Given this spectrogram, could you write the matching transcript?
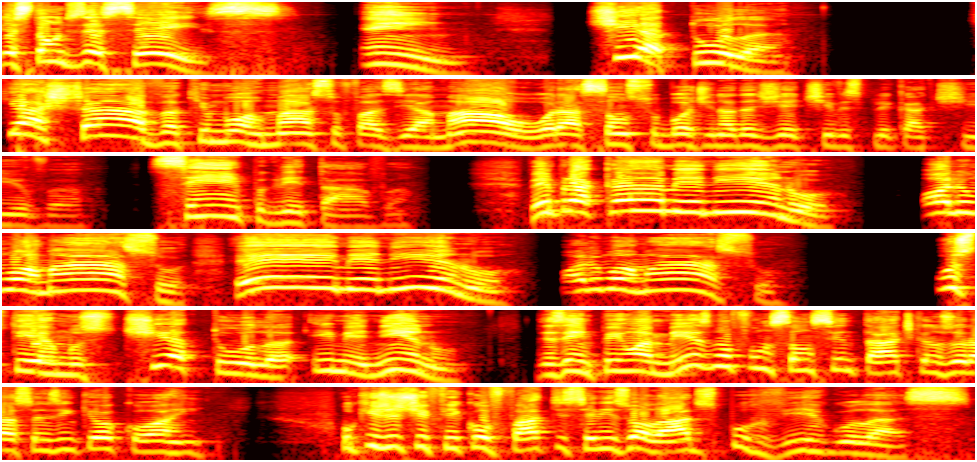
Questão 16. Em Tia Tula, que achava que mormaço fazia mal, oração subordinada adjetiva explicativa, sempre gritava. Vem pra cá, menino! Olha o mormaço! Ei, menino! Olha o mormaço! Os termos tia tula e menino desempenham a mesma função sintática nas orações em que ocorrem, o que justifica o fato de serem isolados por vírgulas.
